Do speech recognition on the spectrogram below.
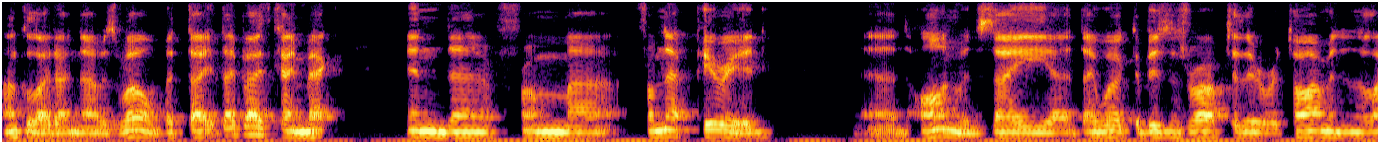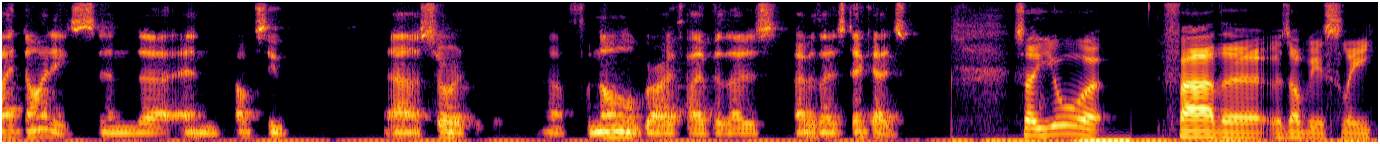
uncle, I don't know as well. But they, they both came back. And uh, from, uh, from that period, uh, onwards, they uh, they worked the business right up to their retirement in the late nineties, and uh, and obviously uh, saw a phenomenal growth over those over those decades. So your father was obviously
